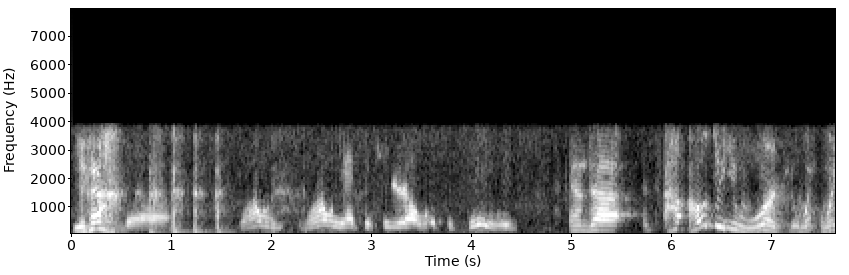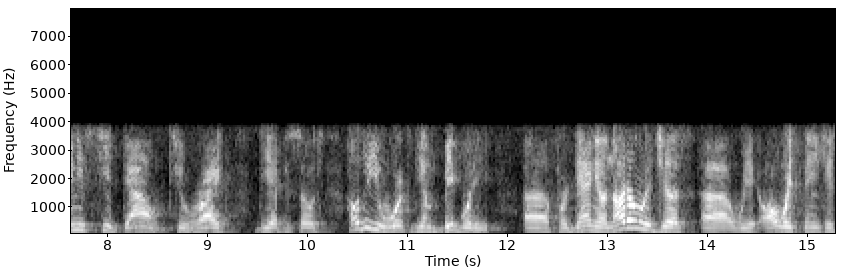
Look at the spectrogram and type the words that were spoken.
Yeah. And, uh, now we now we have to figure out what to do. And uh, how, how do you work when, when you sit down to write the episodes? How do you work the ambiguity uh, for Daniel? Not only just uh, we always think is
